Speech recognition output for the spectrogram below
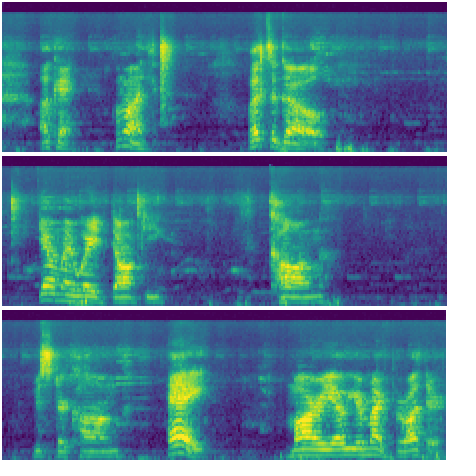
okay, come on. Let's go. Get out my way, donkey. Kong. Mr. Kong. Hey! Mario, you're my brother.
